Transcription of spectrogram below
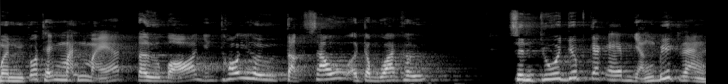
Mình có thể mạnh mẽ từ bỏ những thói hư tật xấu ở trong quá khứ. Xin chúa giúp các em nhận biết rằng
